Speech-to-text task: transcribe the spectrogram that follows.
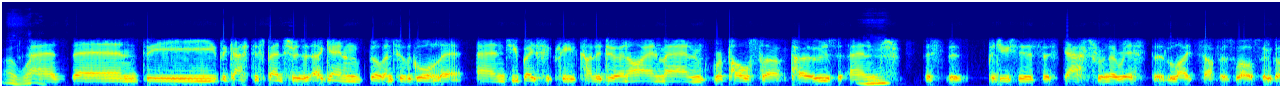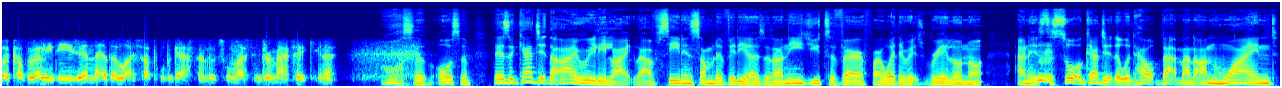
Oh wow. And then the the gas dispenser is again built into the gauntlet, and you basically kind of do an Iron Man repulsor pose, and this, this produces this gas from the wrist that lights up as well. So we've got a couple of LEDs in there that lights up all the gas, and it looks almost dramatic, you know. Awesome, awesome. There's a gadget that I really like that I've seen in some of the videos, and I need you to verify whether it's real or not. And it's the sort of gadget that would help Batman unwind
